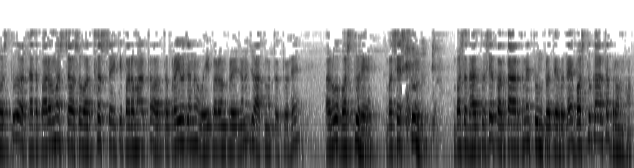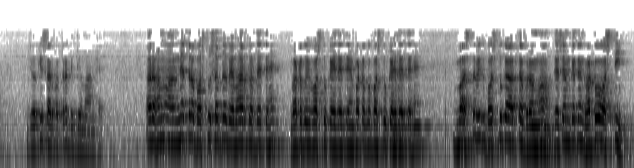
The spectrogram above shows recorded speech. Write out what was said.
वस्तु अर्थात परमश्च अशुभ अर्थश्च इति परमार्थ, अर्थ प्रयोजन, वही परम प्रयोजन, जो आत्म तत्व है, और वो वस्तु है बसे स्तुन। बस धातु से कर्ता अर्थ में तुन प्रत्यय होता है। वस्तु का अर्थ ब्रह्म, जो कि सर्वत्र विद्यमान है। और हम अन्यत्र वस्तु शब्द व्यवहार कर देते हैं। घट को वस्तु कह देते हैं, पट को वस्तु कह देते हैं। वास्तविक वस्तु का अर्थ ब्रह्म। जैसे हम कहते हैं, घटो अस्थि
